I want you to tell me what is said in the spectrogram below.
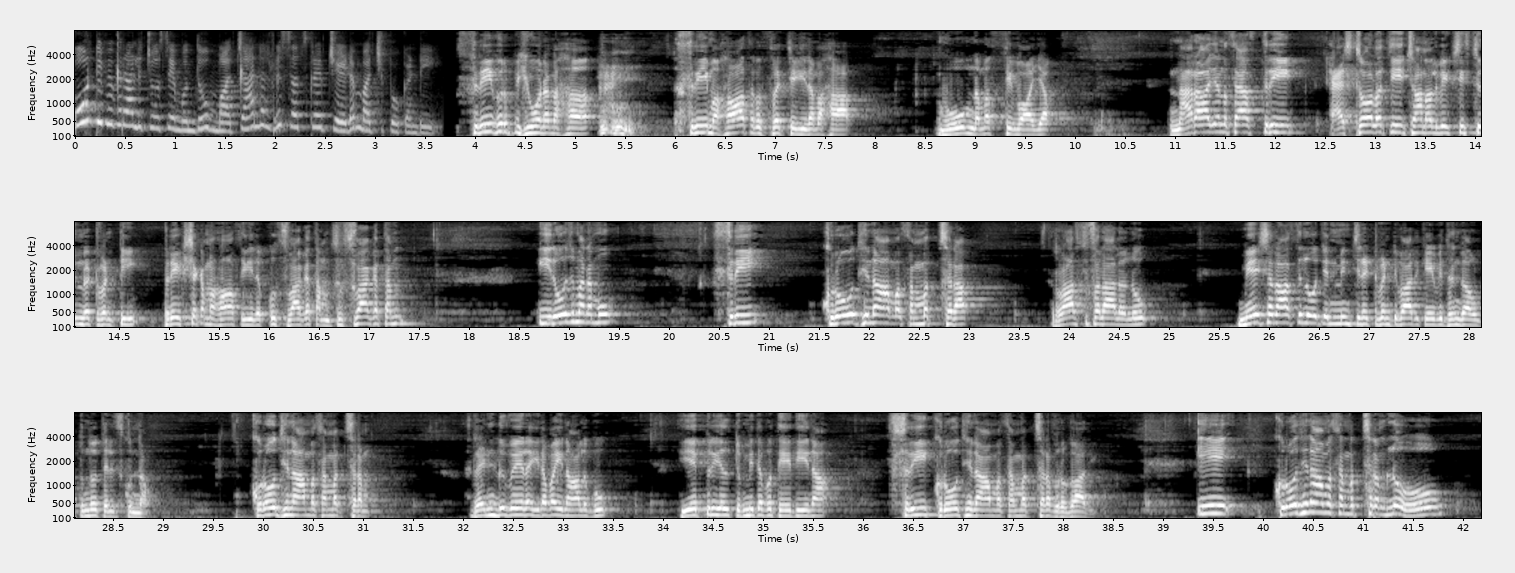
పూర్తి వివరాలు చూసే ముందు మా ఛానల్ని సబ్స్క్రైబ్ చేయడం మర్చిపోకండి. శ్రీ గురుభ్యో నమ శ్రీ మహాసరస్వతి నమ ఓం నమ శివాయ. నారాయణ శాస్త్రి ఆస్ట్రాలజీ ఛానల్ వీక్షిస్తున్నటువంటి ప్రేక్షక మహాశీలకు స్వాగతం సుస్వాగతం. ఈరోజు మనము శ్రీ క్రోధినామ సంవత్సర రాశి ఫలాలలో మేషరాశిలో జన్మించినటువంటి వారికి ఏ విధంగా ఉంటుందో తెలుసుకుందాం. క్రోధినామ సంవత్సరం రెండు వేల ఇరవై నాలుగు ఏప్రిల్ తొమ్మిదవ తేదీన శ్రీ క్రోధినామ సంవత్సర ఉగాది ఈ క్రోధినామ సంవత్సరంలో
